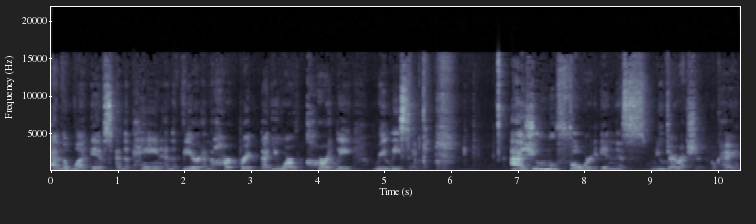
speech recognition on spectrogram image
and the what ifs and the pain and the fear and the heartbreak that you are currently releasing as you move forward in this new direction, okay?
